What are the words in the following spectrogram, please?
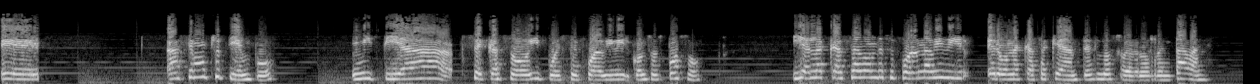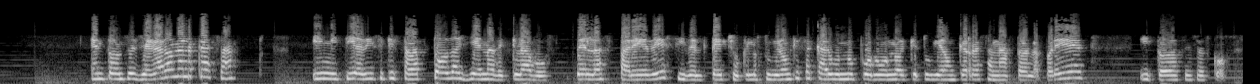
Eh, hace mucho tiempo, mi tía se casó y pues se fue a vivir con su esposo. Y a la casa donde se fueron a vivir era una casa que antes los suegros rentaban. Entonces llegaron a la casa y mi tía dice que estaba toda llena de clavos de las paredes y del techo, que los tuvieron que sacar uno por uno y que tuvieron que resanar toda la pared y todas esas cosas.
